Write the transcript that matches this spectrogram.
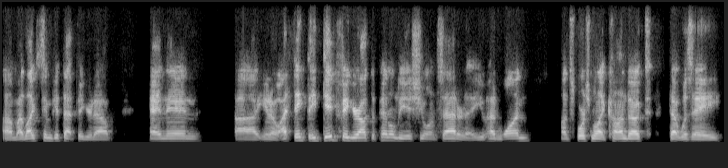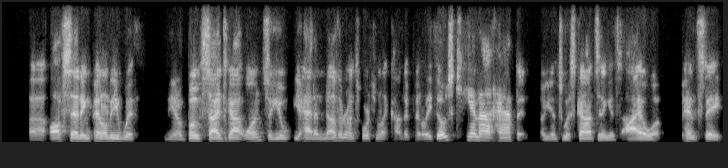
Um, I'd like to see him get that figured out. And then, uh, you know, I think they did figure out the penalty issue on Saturday. You had one unsportsmanlike conduct that was a uh, offsetting penalty with you know both sides got one. So you you had another unsportsmanlike conduct penalty. Those cannot happen against wisconsin against iowa penn state.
